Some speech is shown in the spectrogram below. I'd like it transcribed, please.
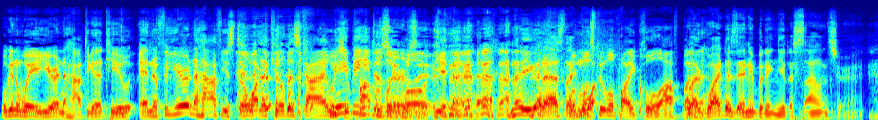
we're gonna wait a year and a half to get it to you. And if a year and a half you still want to kill this guy, which Maybe you probably will, yeah. yeah. no, you gotta ask like but most wh- people probably cool off by like why does anybody need a silencer? Right?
